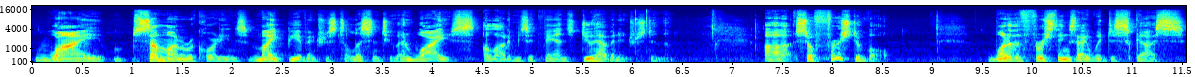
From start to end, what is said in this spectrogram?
why some mono recordings might be of interest to listen to, and why a lot of music fans do have an interest in them. Uh, so, first of all, one of the first things I would discuss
